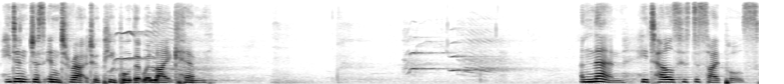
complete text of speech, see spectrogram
He didn't just interact with people that were like him. And then he tells his disciples,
